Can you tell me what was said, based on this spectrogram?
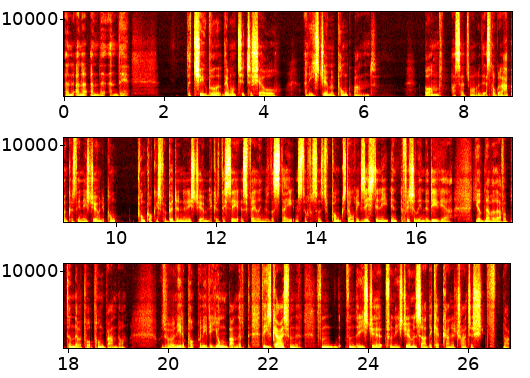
And and and the, and the the tube they wanted to show an East German punk band, but um, I said well, that's not going to happen because in East Germany punk punk rock is forbidden in East Germany because they see it as failing of the state and stuff. So punks don't exist in, in officially in the DDR. You'll never have a, they'll never put a punk band on. We need a we need a young band. These guys from the from from the East from the East German side, they kept kind of trying to sh- like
